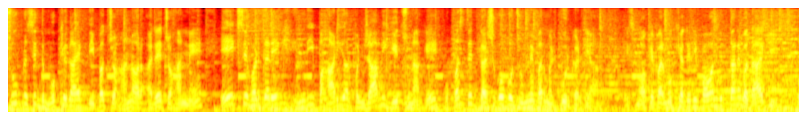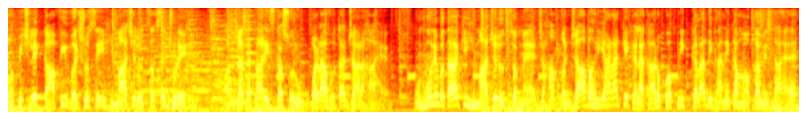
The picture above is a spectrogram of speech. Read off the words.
सुप्रसिद्ध मुख्य गायक दीपक चौहान और अजय चौहान ने एक से बढ़कर एक हिंदी, पहाड़ी और पंजाबी गीत सुना के उपस्थित दर्शकों को झूमने पर मजबूर कर दिया। इस मौके पर मुख्य अतिथि पवन गुप्ता ने बताया कि वह पिछले काफ़ी वर्षों से हिमाचल उत्सव से जुड़े हैं और लगातार इसका स्वरूप बड़ा होता जा रहा है। उन्होंने बताया कि हिमाचल उत्सव में जहाँ पंजाब हरियाणा के कलाकारों को अपनी कला दिखाने का मौका मिलता है,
